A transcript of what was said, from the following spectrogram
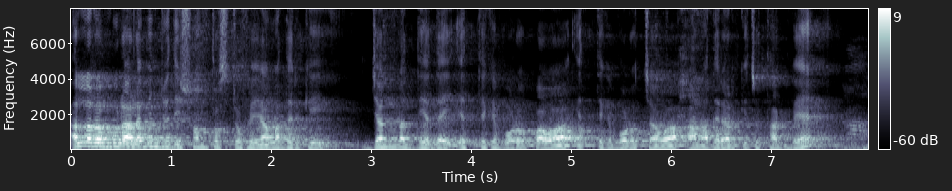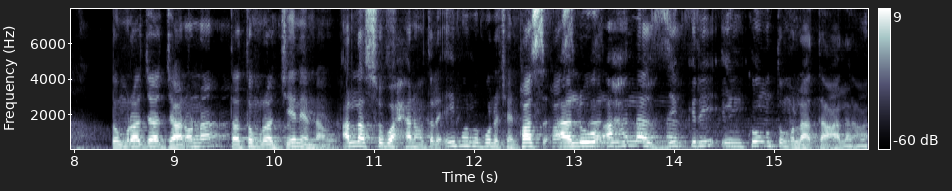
আল্লাহ রব্বুল আলমিন যদি সন্তুষ্ট হয়ে আমাদেরকে জান্নাত দিয়ে দেয়, এর থেকে বড় পাওয়া, এর থেকে বড় চাওয়া আমাদের আর কিছু থাকবে তোমরা যা জানো না, তা তোমরা জেনে নাও। আল্লাহ সুবাহ এই মর্মে বলেছেন ফাস আলু আহলা জিক্রি ইনকুম তোমলা তা আলামুন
